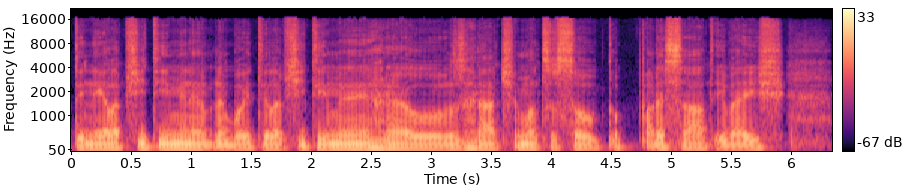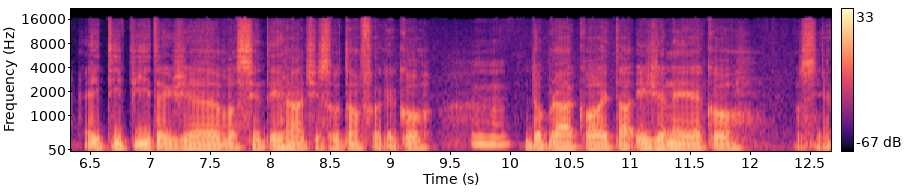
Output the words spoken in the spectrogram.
ty nejlepší týmy ne, nebo i ty lepší týmy hrajou s hráčem, co jsou top 50 i vejš ATP, takže vlastně ty hráči jsou tam fakt jako mm-hmm. dobrá kvalita i ženy jako vlastně.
